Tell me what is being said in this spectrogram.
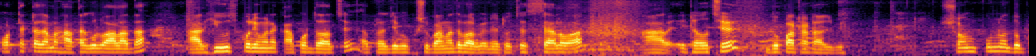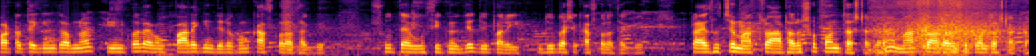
প্রত্যেকটা জামার হাতাগুলো আলাদা। আর হিউজ পরিমাণে কাপড় দেওয়া আছে। আপনারা যে খুশি বানাতে পারবেন, এটা হচ্ছে স্যালোয়ার আর এটা হচ্ছে দোপাটাটা আসবে। সম্পূর্ণ দোপাটাতে কিন্তু আপনার প্রিন্ট করা এবং পারে কিন্তু এরকম কাজ করা থাকবে। সুতা এবং সিকোয়েন্স দিয়ে দুই পারেই দুই পাশে কাজ করা থাকবে। প্রাইস হচ্ছে মাত্র আঠারোশো পঞ্চাশ টাকা। হ্যাঁ মাত্র আঠারোশো পঞ্চাশ টাকা।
